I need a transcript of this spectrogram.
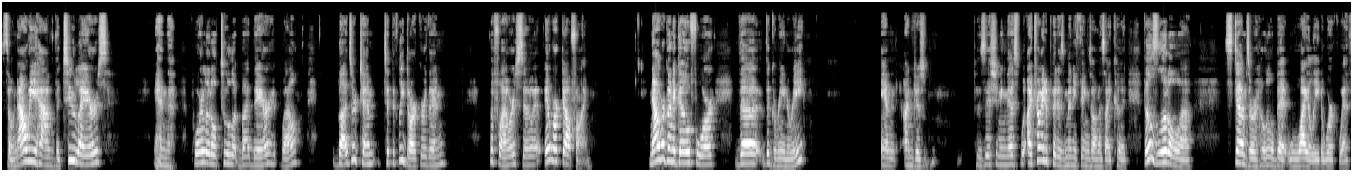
So now we have the two layers and the poor little tulip bud there. Well, buds are typically darker than the flowers, so it, it worked out fine. Now we're going to go for the, the greenery. And I'm just positioning this. I try to put as many things on as I could. Those little uh, stems are a little bit wily to work with,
